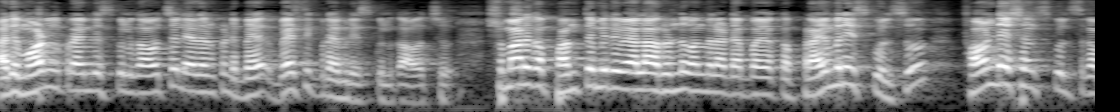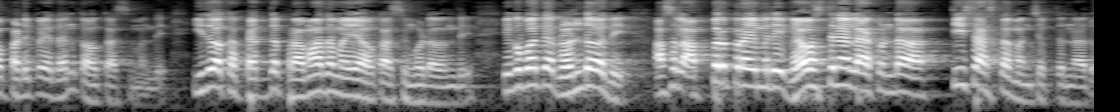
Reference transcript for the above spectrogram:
అది మోడల్ ప్రైమరీ స్కూల్ కావచ్చు లేదనుకుంటే బే- బేసిక్ ప్రైమరీ స్కూల్ కావచ్చు. సుమారుగా పంతొమ్మిది వేల రెండు వందల డెబ్బై ఒక్క ప్రైమరీ స్కూల్స్ ఫౌండేషన్ స్కూల్స్గా పడిపోయేదానికి అవకాశం ఉంది. ఇది ఒక పెద్ద ప్రమాదం అయ్యే అవకాశం కూడా ఉంది. ఇకపోతే రెండవది అసలు అప్పర్ ప్రైమరీ వ్యవస్థనే లేకుండా తీసేస్తామని చెప్తున్నారు.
